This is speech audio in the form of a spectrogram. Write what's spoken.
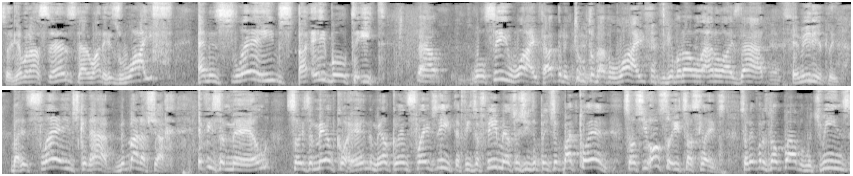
So Gemara says that what his wife and his slaves are able to eat. Now, we'll see wife. How can a tumtum have a wife? The Gemara will analyze that immediately. But his slaves can have. If he's a male, so he's a male Kohen, the male Kohen slaves eat. If he's a female, so she's a Shabbat Kohen. So she also eats her slaves. So therefore there's no problem, which means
